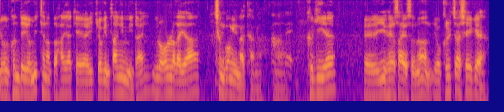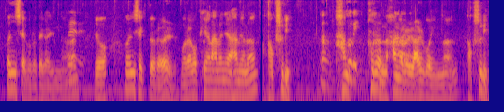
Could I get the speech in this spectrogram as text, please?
요 근데 요 밑에는 또 하얗게 이쪽인 땅입니다 위로 올라가야 천공이 나타나 아, 어. 네. 거기에 에, 이 회사에서는 요 글자 세 개 은색으로 되어 있는 네네. 요 은색들을 뭐라고 표현하느냐 하면은 독수리 어, 한. 푸른 하늘을 날고 있는 독수리.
